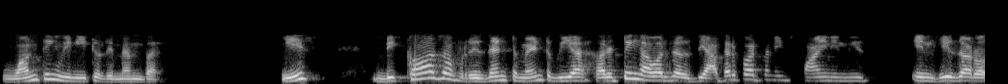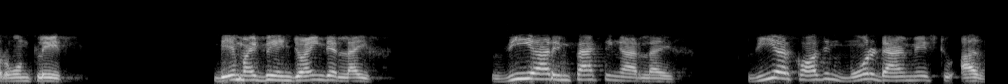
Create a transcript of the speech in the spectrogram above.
one thing we need to remember is because of resentment, we are hurting ourselves. The other person is fine in his, in his or her own place. They might be enjoying their life. We are impacting our life. We are causing more damage to us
